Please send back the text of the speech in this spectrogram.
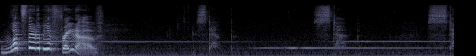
What's there to be afraid of? Step. Step. Step.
